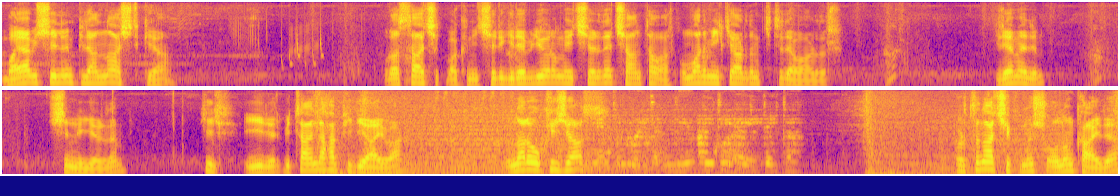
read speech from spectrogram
Baya bir şeylerin planını açtık ya. Burası açık bakın. içeri girebiliyorum ve içeride çanta var. Umarım ilk yardım kiti de vardır. Giremedim. Şimdi girdim. Kil iyidir. Bir tane daha PDI var. Bunları okuyacağız. Fırtına çıkmış onun kaydı.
